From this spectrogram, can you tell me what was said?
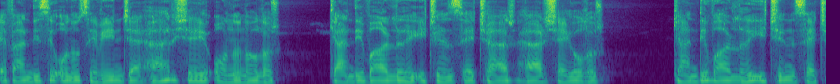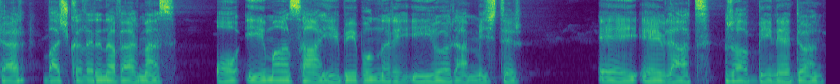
Efendisi onu sevince her şey onun olur. Kendi varlığı için seçer, her şey olur. Kendi varlığı için seçer, başkalarına vermez. O iman sahibi bunları iyi öğrenmiştir. Ey evlat, Rabbine dön.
